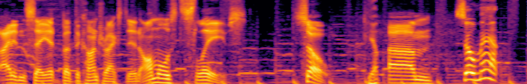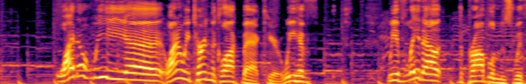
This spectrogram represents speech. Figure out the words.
I didn't say it, but the contracts did. Almost slaves. So, Yep. um, So Matt, why don't we uh, why don't we turn the clock back here? We have we have laid out the problems with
